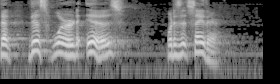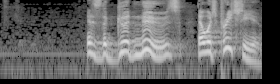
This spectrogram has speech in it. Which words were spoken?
that this word is, what does it say there? It is the good news that was preached to you.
